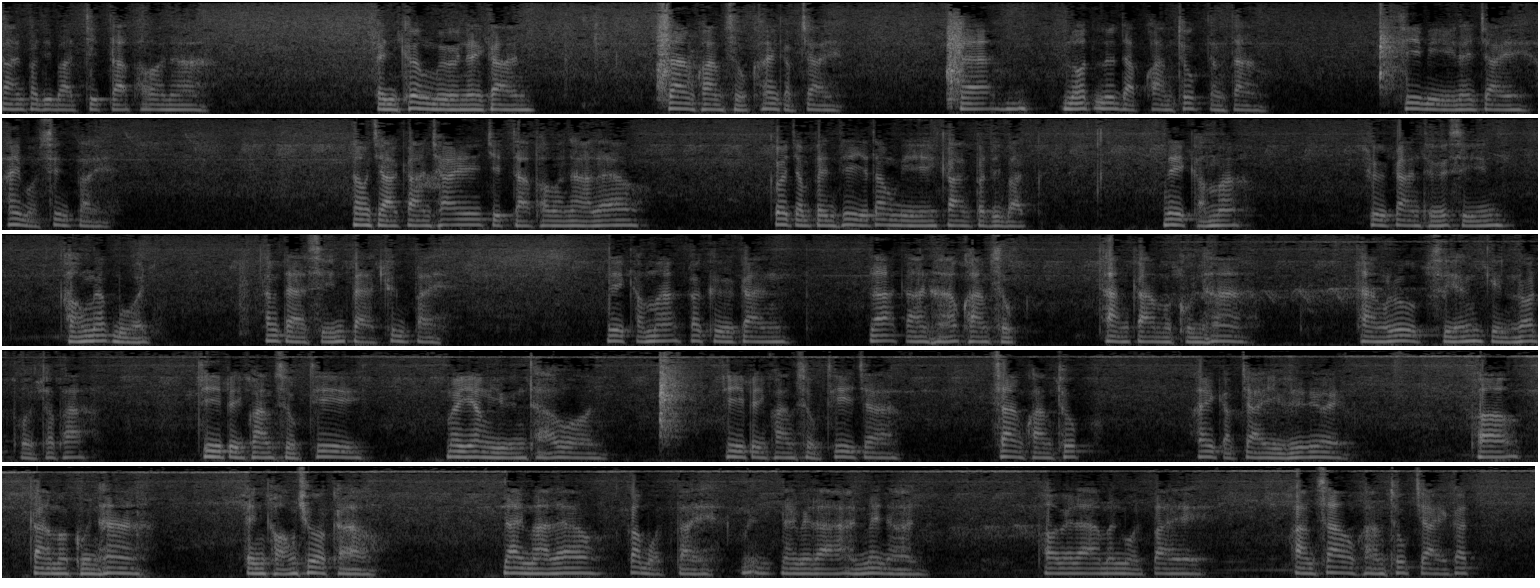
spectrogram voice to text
การปฏิบัติจิตตภาวนา เป็นเครื่องมือในการสร้างความสุขให้กับใจ และลดหรือดับความทุกข์ต่างๆ ที่มีในใจให้หมดสิ้นไป นอกจากการใช้จิตตภาวนาแล้ว ก็จำเป็นที่จะต้องมีการปฏิบัติ เนคขมมะ คือการถือศีลของนักบวช ตั้งแต่ศีลแปดขึ้นไป เนคขมมะก็คือการละการหาความสุขทางกามคุณห้า ทางรูปเสียงกลิ่นรสผลทพะ ที่เป็นความสุขที่ไม่ยั่งยืนถาวร ที่เป็นความสุขที่จะ สร้างความทุกข์ให้กับใจอยู่เรื่อยๆ เพราะกามคุณห้าเป็นของชั่วคราว ได้มาแล้วก็หมดไปในเวลาอันไม่นาน พอเวลามันหมดไป ความเศร้าความทุกข์ใจก็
